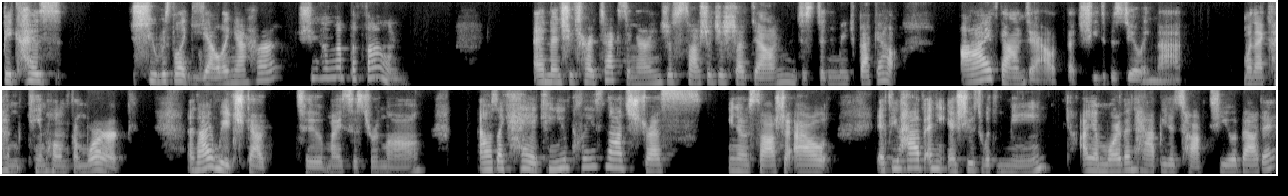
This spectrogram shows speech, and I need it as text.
because she was like yelling at her, she hung up the phone. And then she tried texting her and just Sasha just shut down and just didn't reach back out. I found out that she was doing that when I come, came home from work. And I reached out to my sister-in-law. I was like, hey, can you please not stress, you know, Sasha out? If you have any issues with me, I am more than happy to talk to you about it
